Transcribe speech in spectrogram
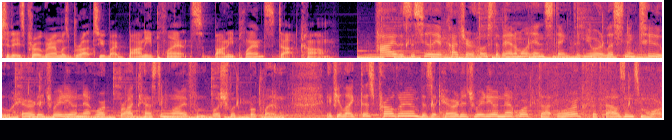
Today's program was brought to you by Bonnie Plants, bonnieplants.com. Hi, this is Celia Kutcher, host of Animal Instinct, and you are listening to Heritage Radio Network broadcasting live from Bushwick, Brooklyn. If you like this program, visit heritageradionetwork.org for thousands more.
